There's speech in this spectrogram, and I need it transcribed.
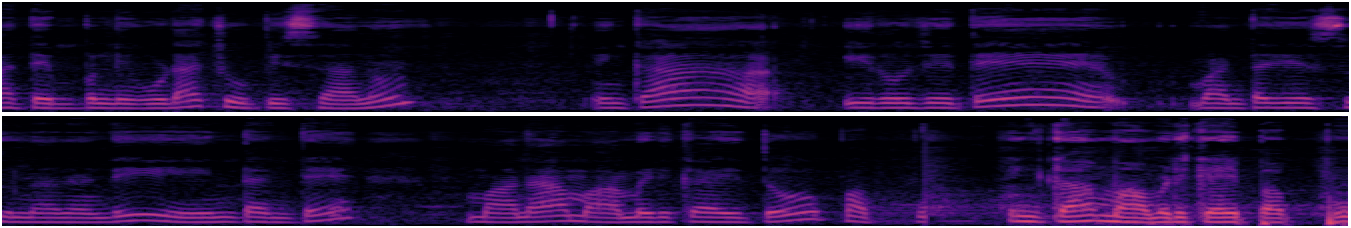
ఆ టెంపుల్ని కూడా చూపిస్తాను. ఇంకా ఈరోజైతే వంట చేస్తున్నానండి. ఏంటంటే మన మామిడికాయతో పప్పు ఇంకా మామిడికాయ పప్పు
